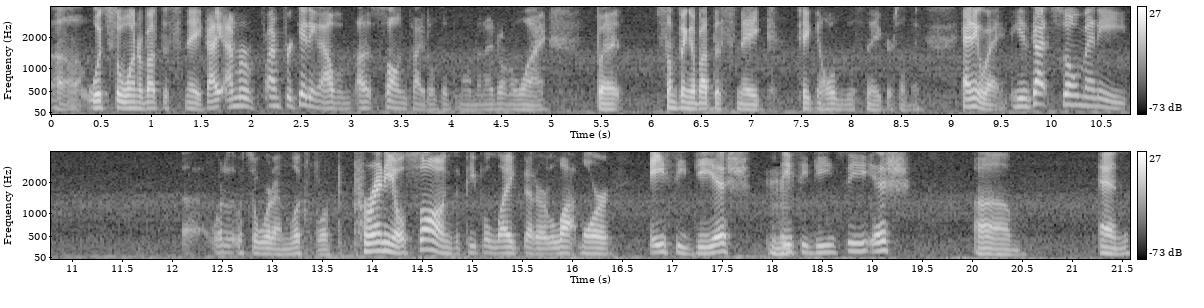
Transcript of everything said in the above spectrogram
uh, what's the one about the snake? I, I'm I'm forgetting album uh, song titles at the moment. I don't know why, but something about the snake taking hold of the snake or something. Anyway, he's got so many. Uh, what, what's the word I'm looking for? Perennial songs that people like that are a lot more ACD ish mm-hmm. ACDC ish, um, and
